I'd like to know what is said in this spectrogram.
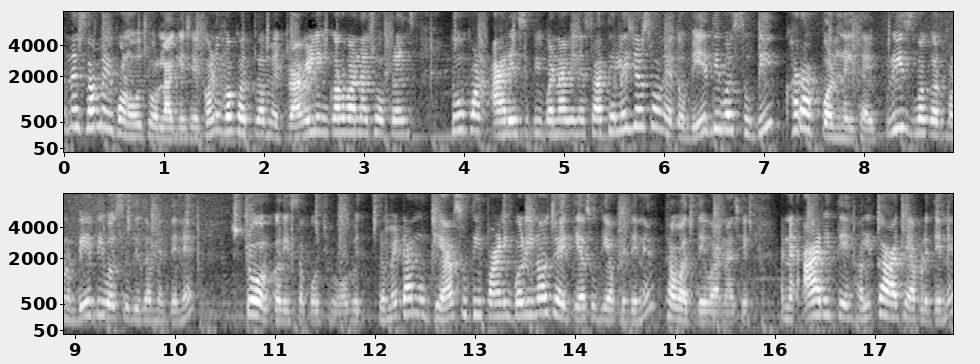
અને સમય પણ ઓછો લાગે છે. ઘણી વખત તમે ટ્રાવેલિંગ કરવાના છો ફ્રેન્ડ્સ તો પણ આ રેસીપી બનાવીને સાથે લઈ જશો ને તો બે દિવસ સુધી ખરાબ પણ નહીં થાય. ફ્રીઝ વગર પણ બે દિવસ સુધી તમે તેને સ્ટોર કરી શકો છો. હવે ટમેટાનું જ્યાં સુધી પાણી બળી ન જાય ત્યાં સુધી આપણે તેને થવા જ દેવાના છે. અને આ રીતે હલકા હાથે આપણે તેને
